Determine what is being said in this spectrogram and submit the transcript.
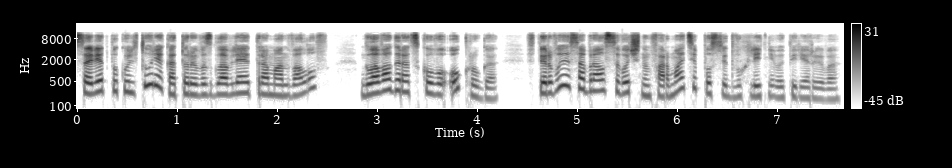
Совет по культуре, который возглавляет Роман Валов, глава городского округа, впервые собрался в очном формате после двухлетнего перерыва.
